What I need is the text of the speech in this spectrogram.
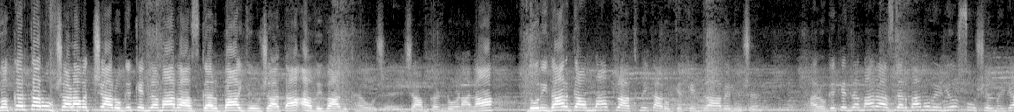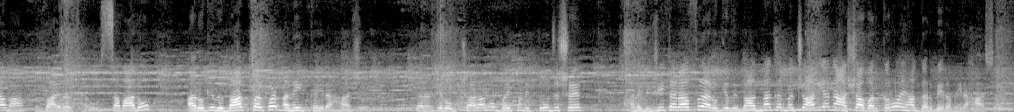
વકરતા રોગચાળા વચ્ચે આરોગ્ય કેન્દ્રમાં રાસ ગરબા યોજાતા આ વિવાદ થયો છે. જામકંડોણાના દોરીદાર ગામમાં પ્રાથમિક આરોગ્ય કેન્દ્ર આવેલું છે. આરોગ્ય કેન્દ્રમાં રાસ ગરબાનો વીડિયો સોશિયલ મીડિયામાં વાયરલ થયો. સવાલો આરોગ્ય વિભાગ પર પણ અનેક થઈ રહ્યા છે. કારણ કે રોગચાળાનો ભય પણ એટલો જ છે. અને બીજી તરફ આરોગ્ય વિભાગના કર્મચારી અને આશા વર્કરો અહીંયા ગરબે રમી રહ્યા છે.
